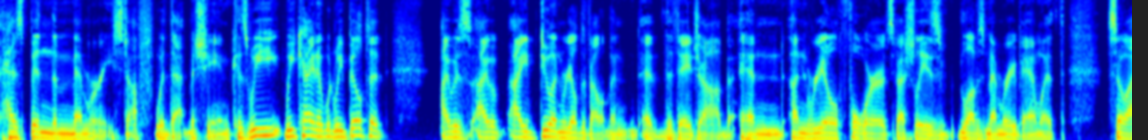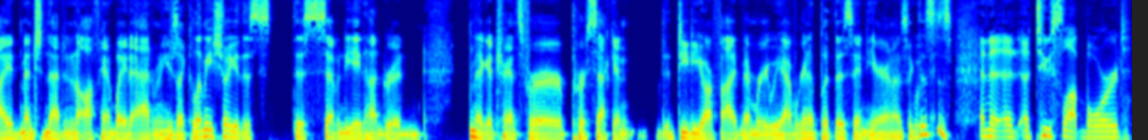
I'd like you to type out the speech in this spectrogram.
has been the memory stuff with that machine because we we kind of when we built it I was I I do Unreal development at the day job, and Unreal Four especially is loves memory bandwidth. So I had mentioned that in an offhand way to Adam, and he's like, "Let me show you this this seventy eight hundred mega transfer per second DDR5 memory we have. We're going to put this in here. And I was like, this is and a, a two slot board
